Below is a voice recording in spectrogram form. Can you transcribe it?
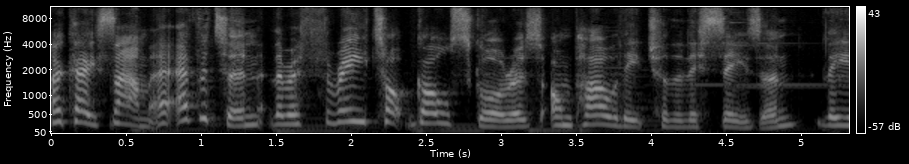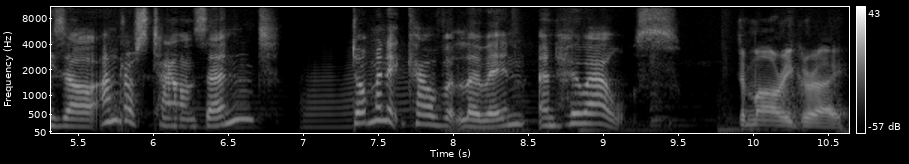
Okay, Sam. At Everton, there are three top goal scorers on par with each other this season. These are Andros Townsend, Dominic Calvert-Lewin, and who else? Demarai Gray.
